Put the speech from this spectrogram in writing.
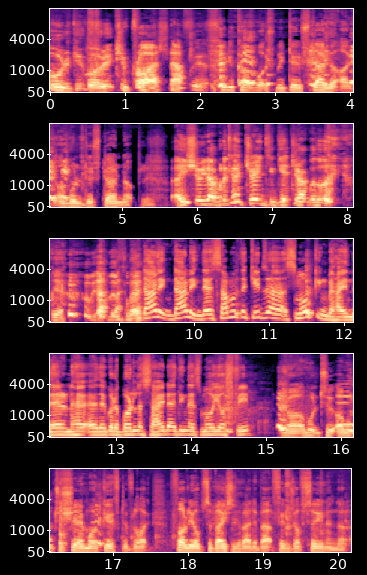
want to do my Richard Pryor stuff. You can't watch me do stand-up. I, I want to do stand-up, please. Are you sure you don't want to go drink and get drunk with all Yeah. the other But, but darling, darling, there's some of the kids are smoking behind there, and ha- uh, they've got a bottle of cider. I think that's more your speed. No, I want to. I want to share my gift of like funny observations I've had about things I've seen and that.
